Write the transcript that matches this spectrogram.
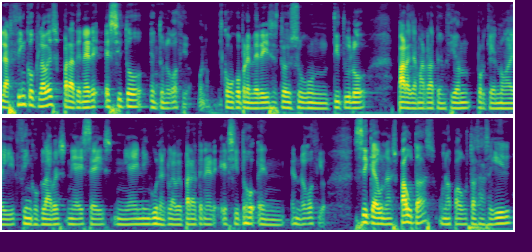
las cinco claves para tener éxito en tu negocio. Bueno, como comprenderéis, esto es un título para llamar la atención porque no hay cinco claves, ni hay seis, ni hay ninguna clave para tener éxito en el negocio. Sí que hay unas pautas, unas pautas a seguir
